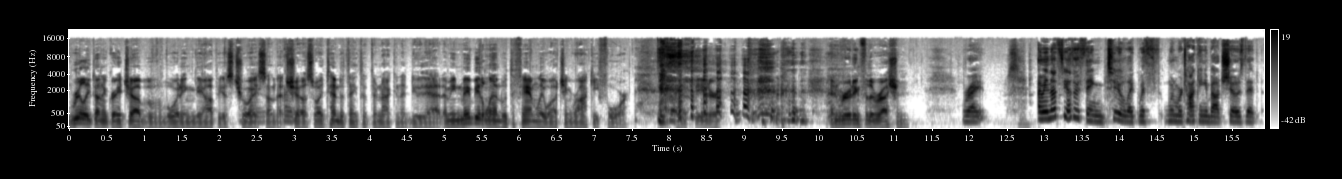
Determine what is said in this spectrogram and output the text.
really done a great job of avoiding the obvious choice right. on that right. show. So I tend to think that they're not going to do that. I mean, maybe it'll end with the family watching Rocky 4 in the theater and rooting for the Russian. Right. I mean, that's the other thing too. Like with when we're talking about shows that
